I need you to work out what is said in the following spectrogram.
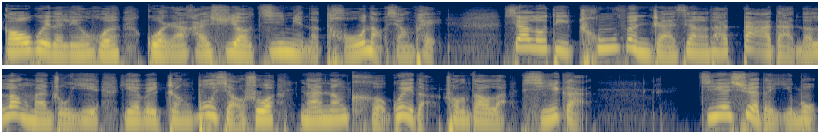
高贵的灵魂果然还需要机敏的头脑相配。夏洛蒂充分展现了他大胆的浪漫主义，也为整部小说难能可贵的创造了喜感接血的一幕。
